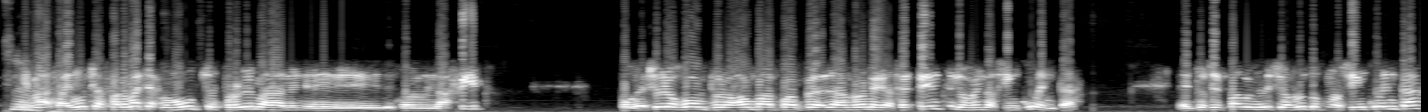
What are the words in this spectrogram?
Claro. Es más, hay muchas farmacias con muchos problemas eh, con la FIP, porque yo lo compro a un, a un remedio a 70 y lo vendo a 50. Entonces pago un precio bruto por 50,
